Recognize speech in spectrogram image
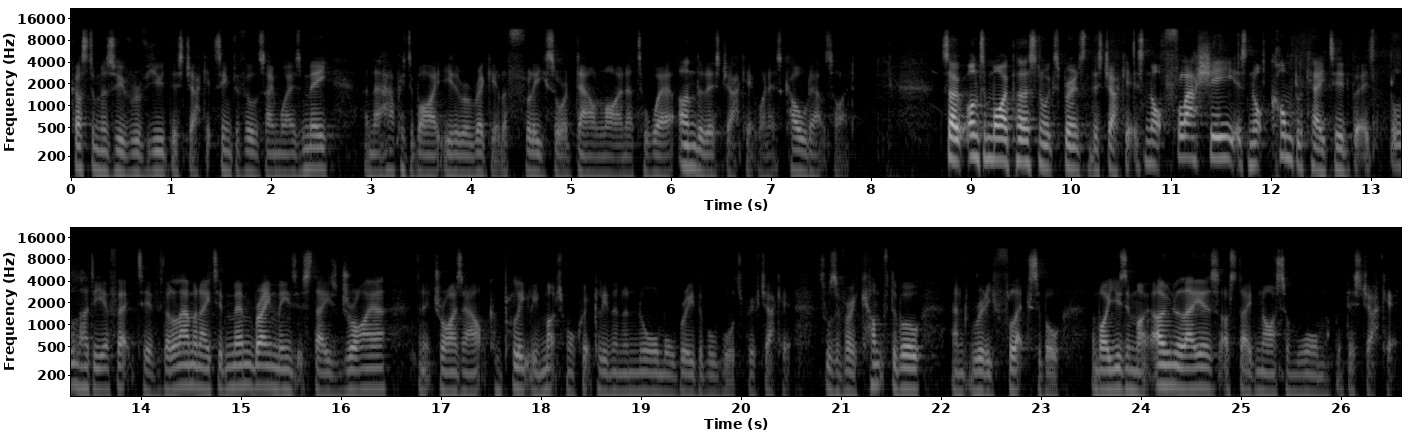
Customers who've reviewed this jacket seem to feel the same way as me and they're happy to buy either a regular fleece or a downliner to wear under this jacket when it's cold outside. So onto my personal experience of this jacket. It's not flashy, it's not complicated, but it's bloody effective. The laminated membrane means it stays drier and it dries out completely much more quickly than a normal breathable waterproof jacket. It's also very comfortable and really flexible. And by using my own layers, I've stayed nice and warm with this jacket.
